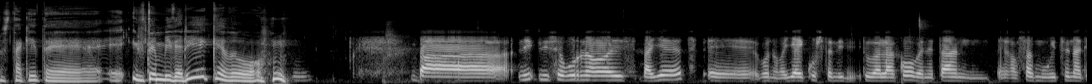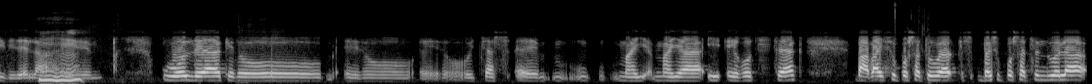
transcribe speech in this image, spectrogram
ez dakit, e, e, irten biderik edo... Ba, ni, ni segur naiz baiet, e, bueno, baia ikusten ditu dalako, benetan e, gauzak mugitzen ari direla. Mhm. e, uholdeak edo edo edo itxas e, maia, maia i- egotzeak ba, bai suposatu bai suposatzen duela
